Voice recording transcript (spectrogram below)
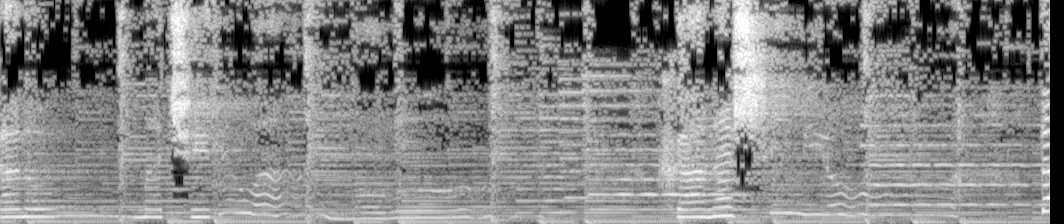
北の街で悲しみを暖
